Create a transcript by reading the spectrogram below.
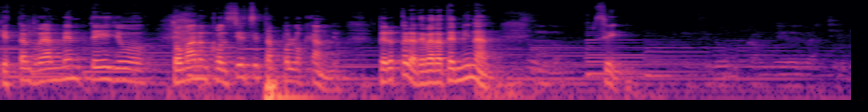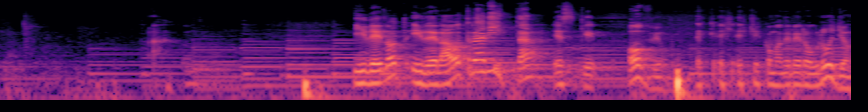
que están realmente ellos, tomaron conciencia y están por los cambios. Pero espérate, para terminar, Y de, y de la otra arista es que, obvio, es que, es como de perogrullo.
